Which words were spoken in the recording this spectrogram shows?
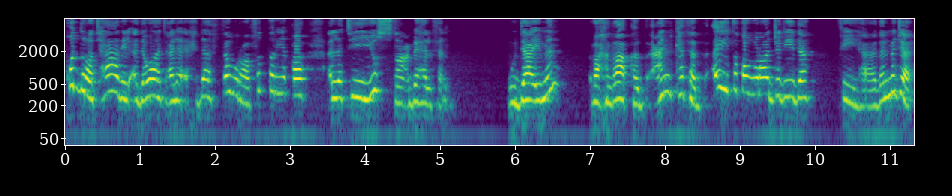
قدرة هذه الأدوات على إحداث ثورة في الطريقة التي يصنع بها الفن. ودائما راح نراقب عن كثب أي تطورات جديدة في هذا المجال.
